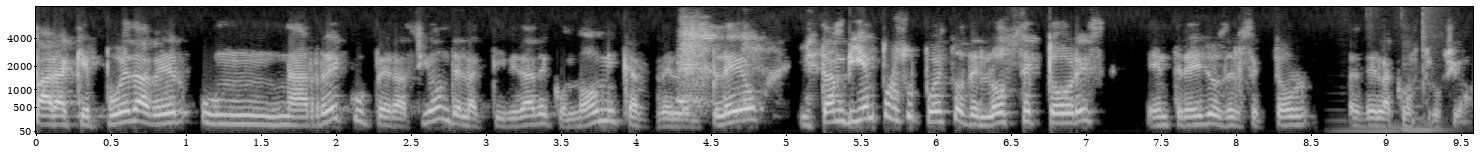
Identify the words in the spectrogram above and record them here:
para que pueda haber una recuperación de la actividad económica, del empleo y también, por supuesto, de los sectores, entre ellos del sector de la construcción.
